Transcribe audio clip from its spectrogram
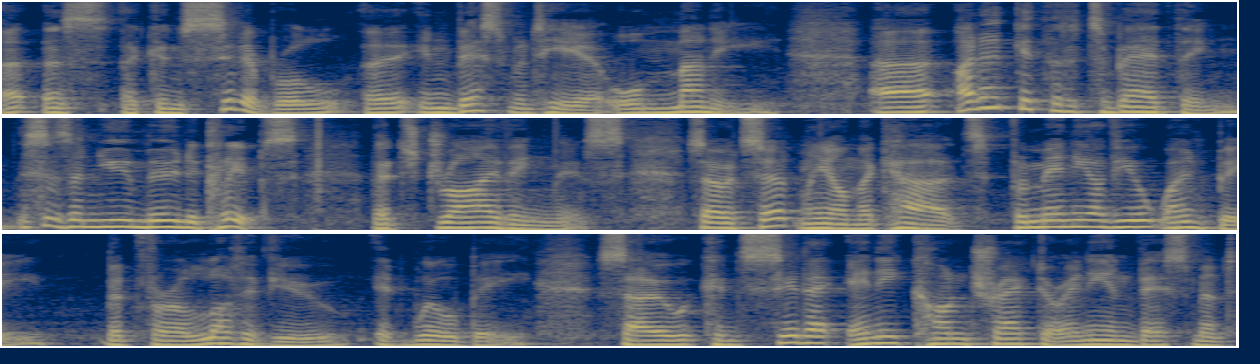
a, a, a, considerable uh, investment here or money. Uh, I don't get that it's a bad thing. This is a new moon eclipse that's driving this. So it's certainly on the cards. For many of you, it won't be but for a lot of you, it will be. So consider any contract or any investment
